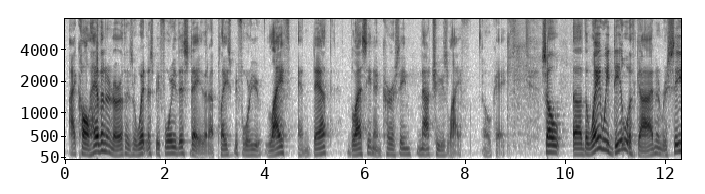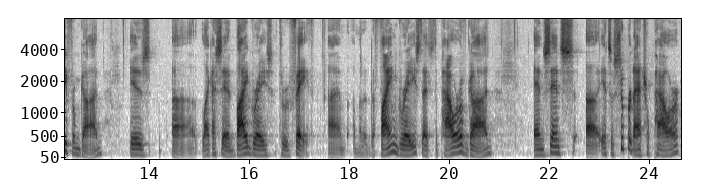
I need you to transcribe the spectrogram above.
I call heaven and earth as a witness before you this day that I place before you life and death, blessing and cursing. Now choose life. Okay. So uh, the way we deal with God and receive from God is, uh, like I said, by grace through faith. I'm, I'm going to define grace. That's the power of God. And since uh, it's a supernatural power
